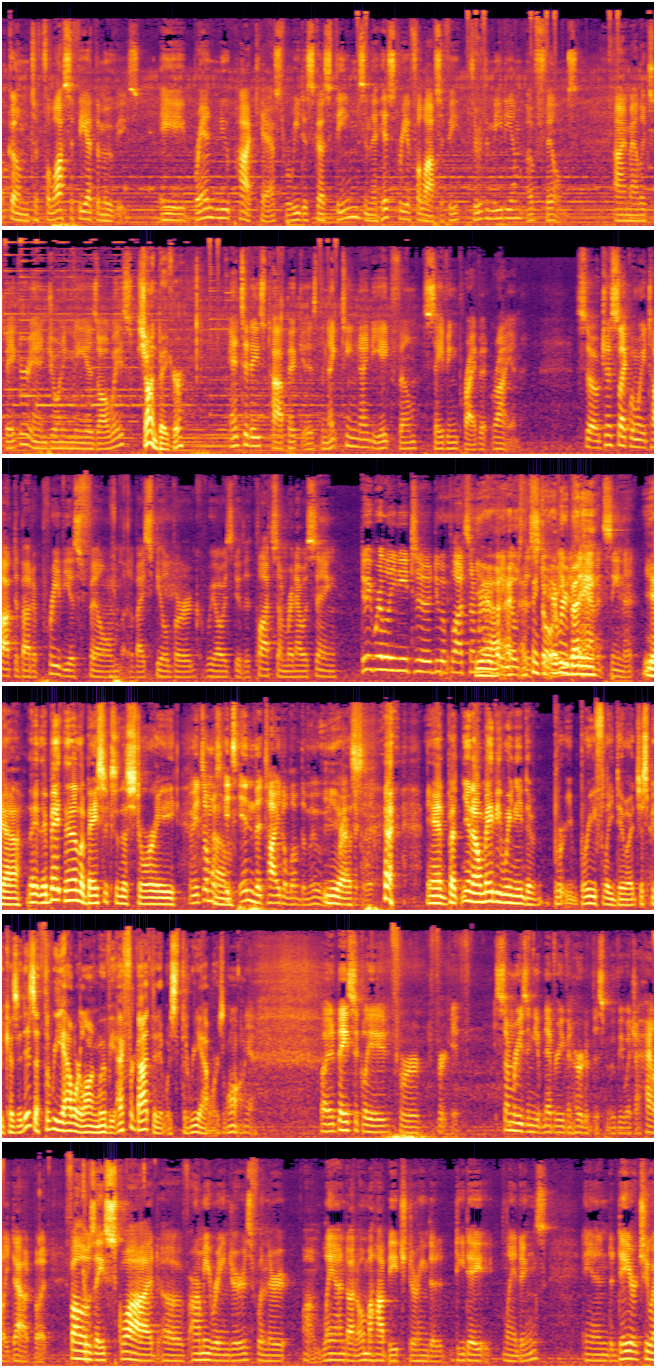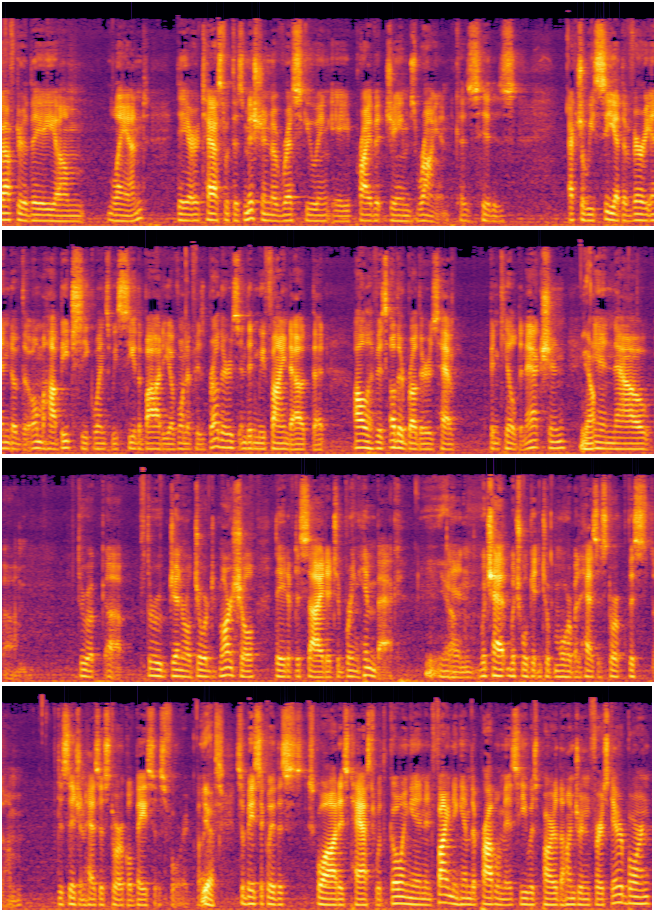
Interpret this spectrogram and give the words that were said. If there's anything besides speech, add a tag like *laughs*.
Welcome to Philosophy at the Movies, a brand new podcast where we discuss themes in the history of philosophy through the medium of films. I'm Alex Baker, and joining me as always, Sean Baker. And today's topic is the 1998 film Saving Private Ryan. So, just like when we talked about a previous film by Spielberg, we always do the plot summary, and I was saying do we really need to do a plot summary? Yeah, everybody knows I, I the story, everybody, they haven't seen it. Yeah, they they, ba- they know the basics of the story. I mean, it's almost Um, it's in the title of the movie. Yes, practically. *laughs* and but you know maybe we need to br- briefly do it just because it is a three hour long movie. I forgot that it was three hours long. Yeah, but it basically for for if some reason you've never even heard of this movie, which I highly doubt, but follows a squad of Army Rangers when they're um, land on Omaha Beach during the D-Day landings, and a day or two after they um, land, they are tasked with this mission of rescuing a private James Ryan because his actually we see at the very end of the Omaha Beach sequence we see the body of one of his brothers and then we find out that all of his other brothers have been killed in action Yeah. and now um, through a uh, through General George Marshall they'd have decided to bring him back Yeah. and which ha- which we'll get into more but has historic this um, decision has historical basis for it but Yes. so basically, this squad is tasked with going in and finding him. The problem is he was part of the 101st Airborne.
